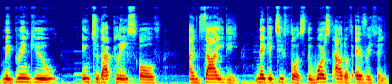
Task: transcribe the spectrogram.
may bring you into that place of anxiety, negative thoughts, the worst out of everything.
